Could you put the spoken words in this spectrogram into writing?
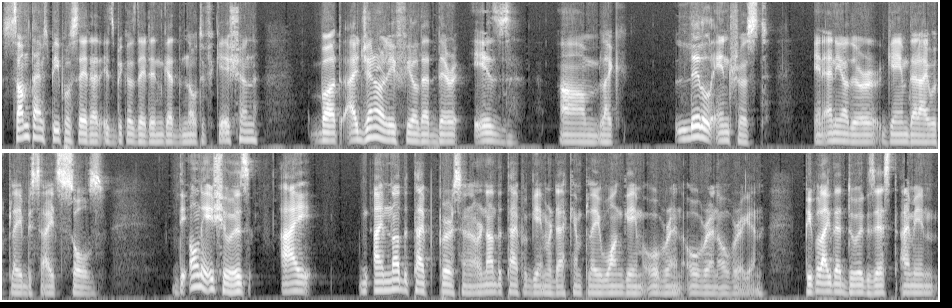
Sometimes people say that it's because they didn't get the notification but I generally feel that there is um, like little interest in any other game that I would play besides Souls. The only issue is I I'm not the type of person or not the type of gamer that can play one game over and over and over again. People like that do exist. I mean,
